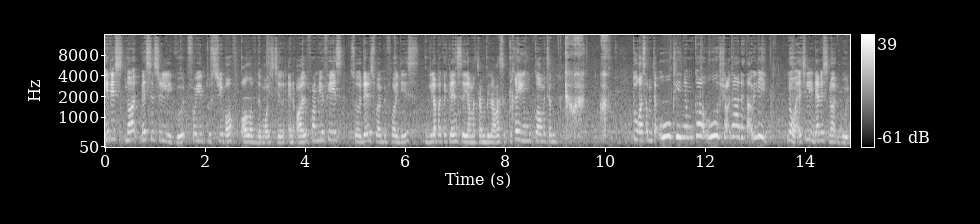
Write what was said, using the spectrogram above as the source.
it is not necessarily good for you to strip off all of the moisture and oil from your face. So that is why before this, gila pakai cleanser yang macam bila rasa kering muka macam tu rasa macam oh clean yang muka. Oh shocknya dah tak oily no actually that is not good.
